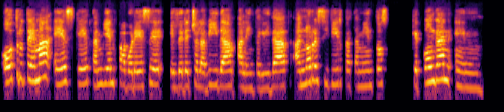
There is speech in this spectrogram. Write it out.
Otro tema es que también favorece el derecho a la vida, a la integridad, a no recibir tratamientos que pongan en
